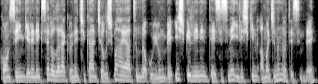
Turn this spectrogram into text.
konseyin geleneksel olarak öne çıkan çalışma hayatında uyum ve işbirliğinin tesisine ilişkin amacının ötesinde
